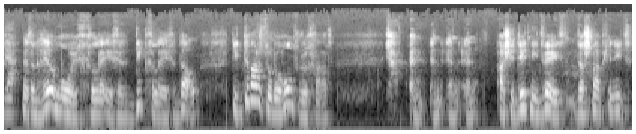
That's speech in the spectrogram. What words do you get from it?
Ja. Met een heel mooi gelegen, diep gelegen dal. Die dwars door de hondrug gaat. Ja, en, en, en, en als je dit niet weet, dan snap je niet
